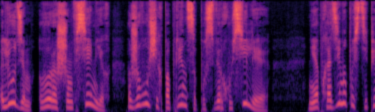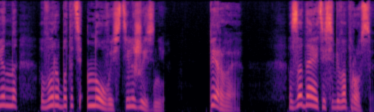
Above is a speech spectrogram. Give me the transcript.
Людям, выросшим в семьях, живущих по принципу сверхусилия, необходимо постепенно выработать новый стиль жизни. Первое. Задайте себе вопросы.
